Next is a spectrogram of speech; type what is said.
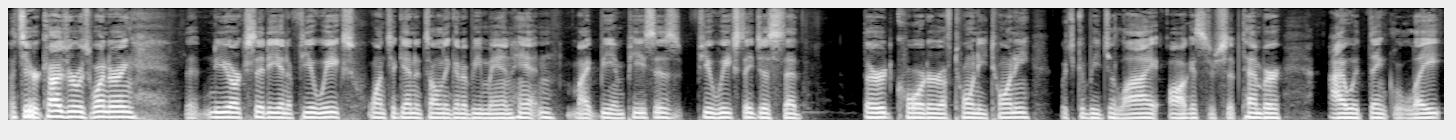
let's hear. Kaiser was wondering that New York City in a few weeks. Once again, it's only going to be Manhattan. Might be in pieces. A few weeks. They just said third quarter of 2020, which could be July, August, or September. I would think late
